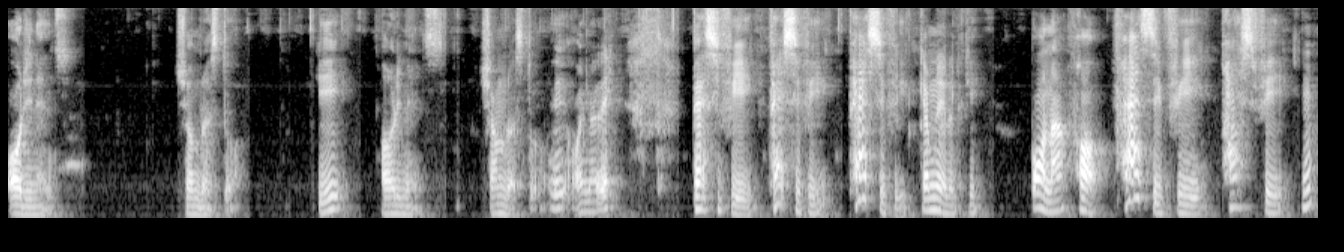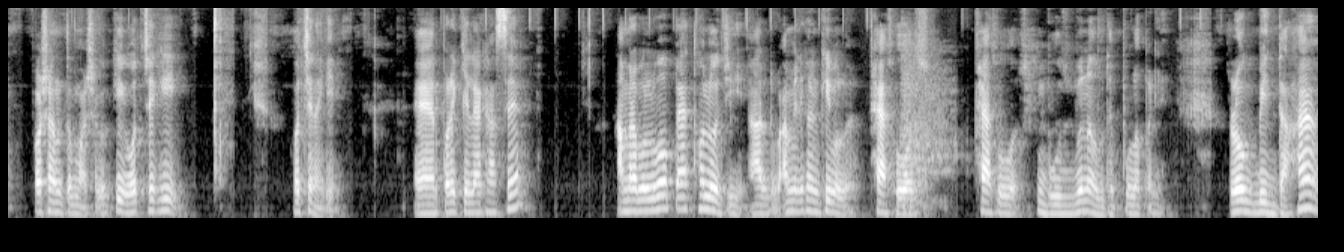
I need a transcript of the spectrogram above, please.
অর্ডিন্যান্স সাম্রাজ্য. কি? অর্ডিন্যান্স সাম্রাজ্য। এই হয় না রে। প্যাসিফিক প্যাসিফিক প্যাসিফিক কেমনে এটা কি? প না ফ প্যাসিফিক প্যাসিফিক হুম? প্রশান্ত মহাসাগর। কি, হচ্ছে কি? হচ্ছে নাকি? এরপরে কি লেখা আছে? আমরা বলব প্যাথোলজি আর আমেরিকান কি বলবে? প্যাথোলজি প্যাথোলজি বুঝবে না ওটা পোলা রোগবিদ্যা হ্যাঁ?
